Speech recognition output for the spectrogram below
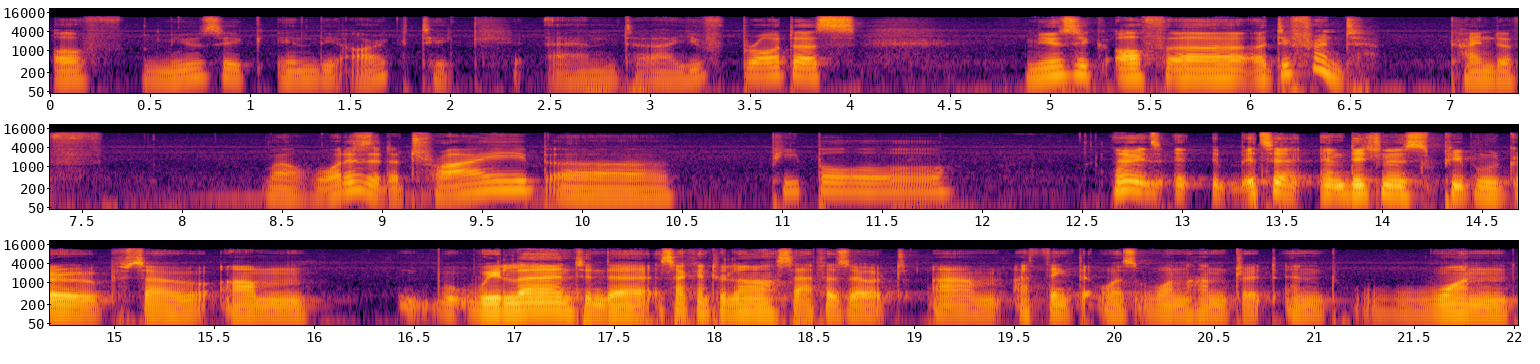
of music in the Arctic, and uh, you've brought us music of uh, a different kind of, well, what is it? A tribe, uh, people? No, it's it, it's an indigenous people group. So um, we learned in the second to last episode. Um, I think that was 101.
